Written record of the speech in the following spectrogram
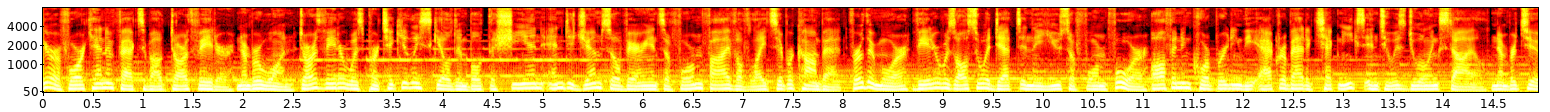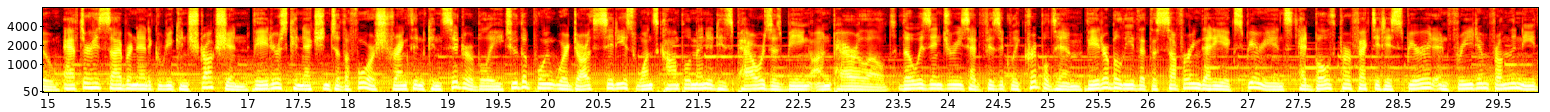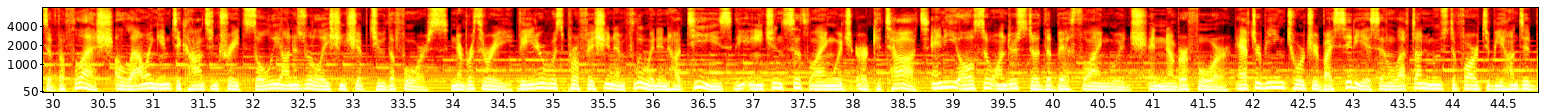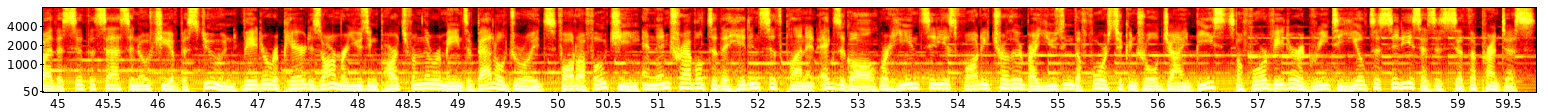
Here are four canon facts about Darth Vader. Number 1. Darth Vader was particularly skilled in both the Shien and Djem So variants of Form 5 of lightsaber combat. Furthermore, Vader was also adept in the use of Form 4, often incorporating the acrobatic techniques into his dueling style. Number 2. After his cybernetic reconstruction, Vader's connection to the Force strengthened considerably to the point where Darth Sidious once complimented his powers as being unparalleled. Though his injuries had physically crippled him, Vader believed that the suffering that he experienced had both perfected his spirit and freed him from the needs of the flesh, allowing him to concentrate solely on his relationship to the Force. Number 3. Vader was proficient and fluent in Huttese, the ancient Sith language Ur-Kittât, and he also understood the Bith language. And number 4. After being tortured by Sidious and left on Mustafar to be hunted by the Sith assassin Ochi of Bestoon, Vader repaired his armor using parts from the remains of battle droids, fought off Ochi, and then traveled to the hidden Sith planet Exegol, where he and Sidious fought each other by using the Force to control giant beasts before Vader agreed to yield to Sidious as his Sith apprentice.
